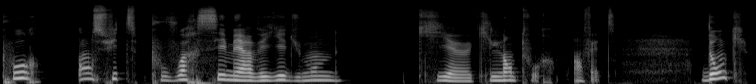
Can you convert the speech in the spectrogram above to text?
pour ensuite pouvoir s'émerveiller du monde qui, euh, qui l'entoure en fait. Donc,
